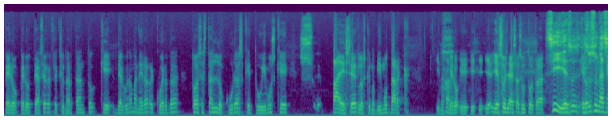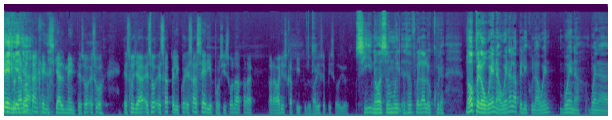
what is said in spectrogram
pero, pero te hace reflexionar tanto que de alguna manera recuerda todas estas locuras que tuvimos que padecer los que nos vimos Dark. Y no quiero, y, y, eso ya es asunto otra. Sí, eso es, eso es una serie. Ya. tangencialmente, eso, eso, eso ya, eso, esa película, esa serie por sí sola para, para varios capítulos, varios episodios. Sí, no, eso es muy, eso fue la locura. No, pero buena, buena la película, buen, buena, buena.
